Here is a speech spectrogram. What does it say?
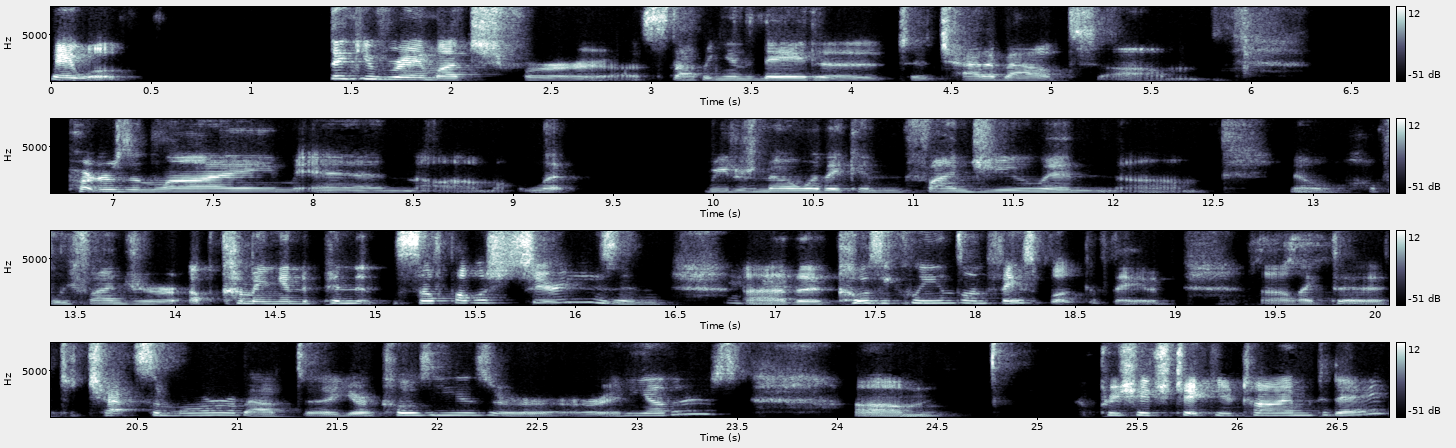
hey, well, thank you very much for uh, stopping in today to, to chat about um, Partners in Lime and um, let readers know where they can find you and um, you know hopefully find your upcoming independent self-published series and uh, the cozy queens on facebook if they would uh, like to, to chat some more about uh, your cozies or, or any others. Um, appreciate you taking your time today.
